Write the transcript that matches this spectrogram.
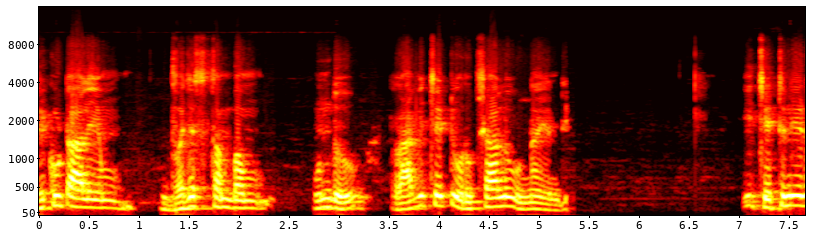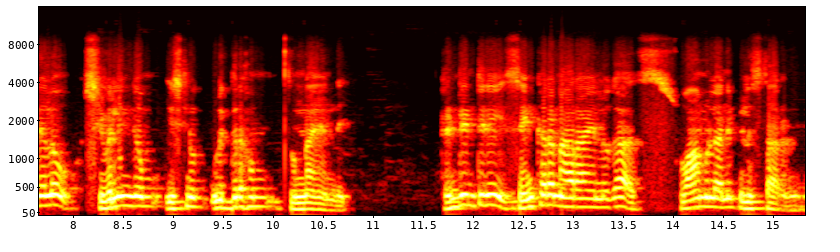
త్రికుటాలయం ధ్వజస్తంభం ముందు రావి చెట్టు వృక్షాలు ఉన్నాయండి. ఈ చెట్టు నీడలో శివలింగం విష్ణు విగ్రహం ఉన్నాయండి. రెండింటిని శంకర నారాయణులుగా స్వాములని పిలుస్తారండి.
